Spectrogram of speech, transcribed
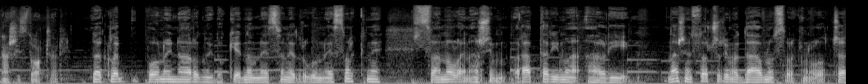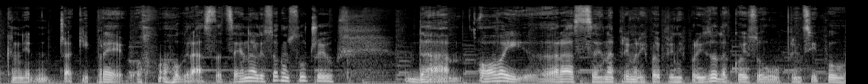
naši stočari? Dakle, po onoj narodnoj dok jednom ne svane, drugom ne smrkne, svanulo je našim ratarima, ali našim stočarima davno svrknulo, čak, čak i pre ovog rasta cena, ali u svakom slučaju da ovaj rast cena primarnih poljoprivrednih proizvoda koji su u principu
